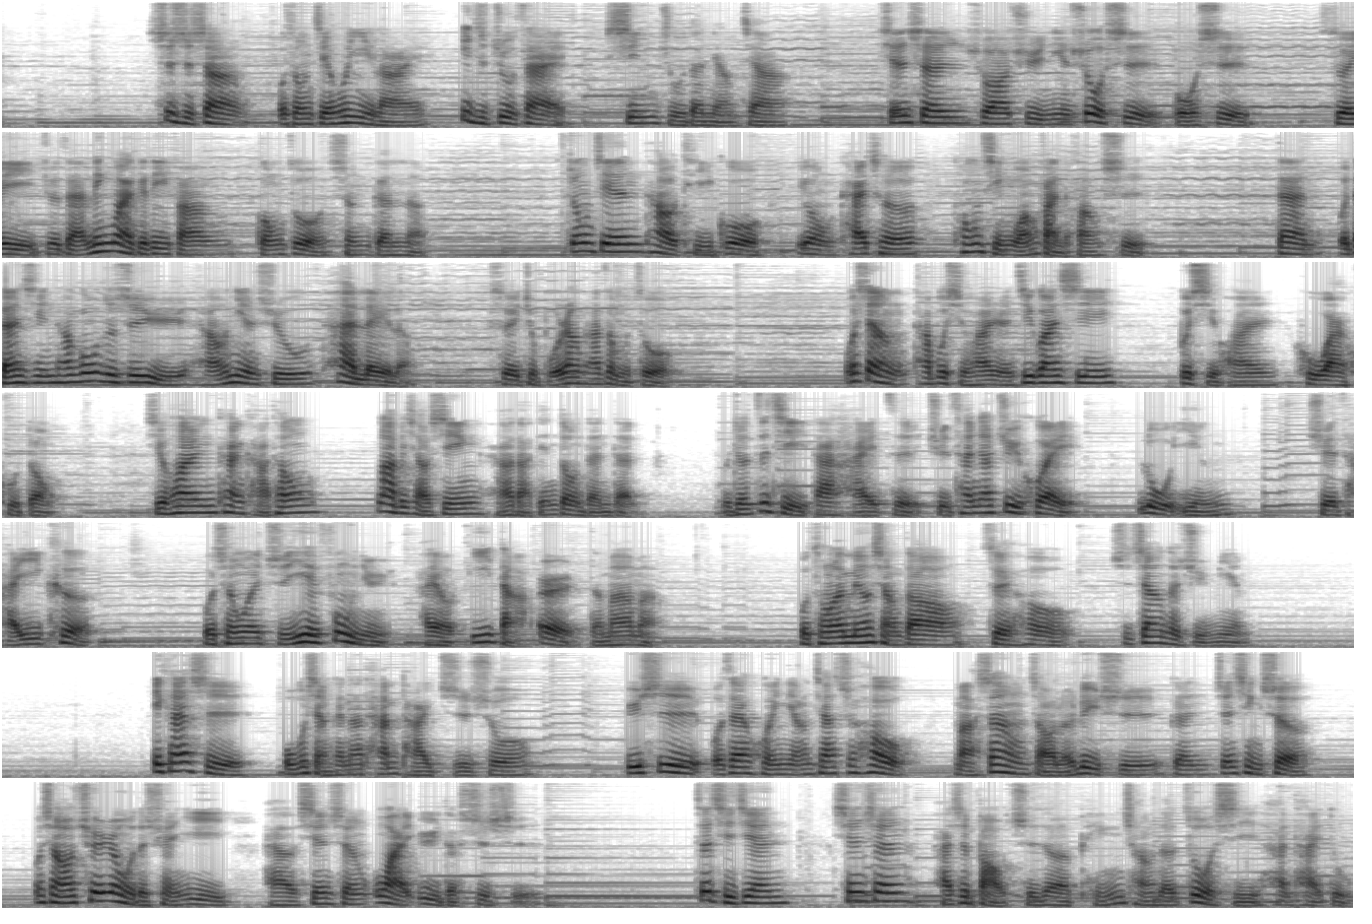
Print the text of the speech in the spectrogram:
事实上，我从结婚以来一直住在新竹的娘家。先生说要去念硕士、博士，所以就在另外一个地方工作生根了。中间他有提过用开车通勤往返的方式。但我担心他工作之余还要念书，太累了，所以就不让他这么做。我想他不喜欢人际关系，不喜欢户外互动，喜欢看卡通、蜡笔小新，还要打电动等等。我就自己带孩子去参加聚会、露营、学才艺课。我成为职业妇女，还有一打二的妈妈。我从来没有想到最后是这样的局面。一开始我不想跟他摊牌直说，于是我在回娘家之后，马上找了律师跟征信社，我想要确认我的权益，还有先生外遇的事实。这期间，先生还是保持着平常的作息和态度。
